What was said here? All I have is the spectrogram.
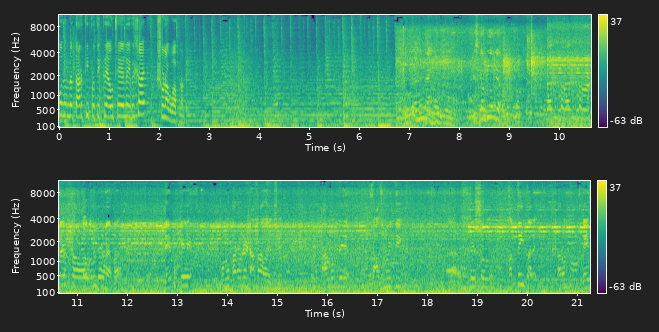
মজুমদার তার কি প্রতিক্রিয়া উঠে এলো এই বিষয়ে শোনাবো আপনাদের। দেবকে কোনো কারণে ডাকা হয়েছে, তার মধ্যে রাজনৈতিক উদ্দেশ্য থাকতেই পারে। কারণ দেব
